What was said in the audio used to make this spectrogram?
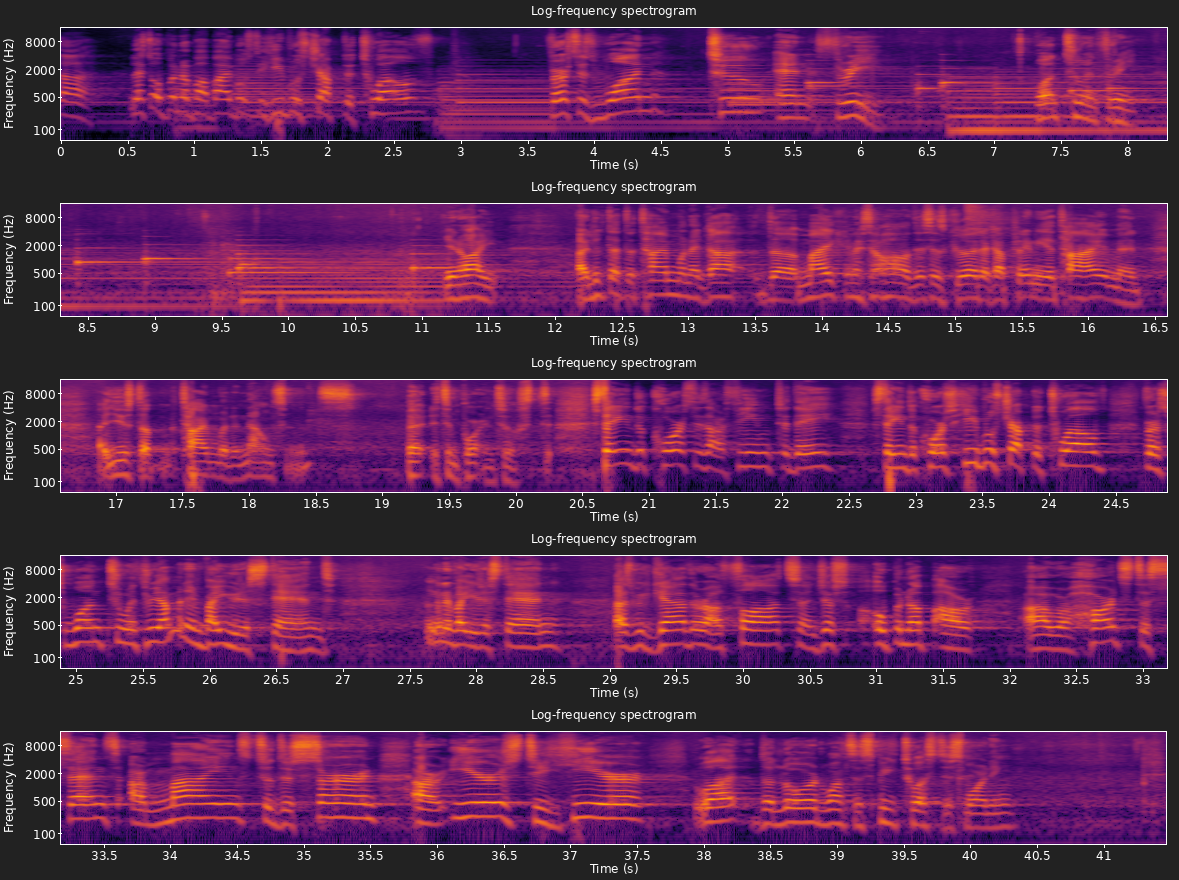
Let's, uh, let's open up our Bibles to Hebrews chapter 12, verses 1, 2, and 3. 1, 2, and 3. You know, I, I looked at the time when I got the mic and I said, oh, this is good. I got plenty of time. And I used up time with announcements. But it's important to st- staying the course is our theme today. Staying the course. Hebrews chapter 12, verse 1, 2, and 3. I'm going to invite you to stand. I'm going to invite you to stand as we gather our thoughts and just open up our, our hearts to sense, our minds to discern, our ears to hear what the Lord wants to speak to us this morning.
